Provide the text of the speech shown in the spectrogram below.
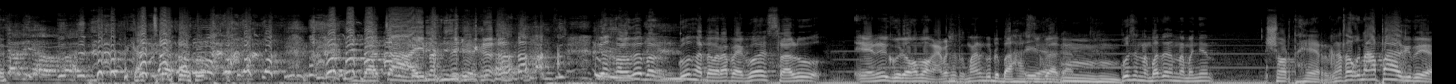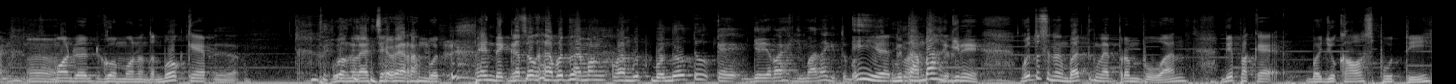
cari aman Dibacain anjing. Enggak kalau gue bang, gue nggak tahu kenapa ya. Gue selalu ya ini gue udah ngomong episode kemarin gue udah bahas juga kan. Mhm. Gue seneng banget yang namanya short hair. Nggak tahu kenapa gitu ya. Mau gue mau nonton bokep, Iya. Gue ngeliat cewek rambut pendek nggak tahu kenapa tuh. emang rambut bondol tuh kayak gairah gimana gitu bang Iya, ditambah gini, gue tuh seneng banget ngeliat perempuan dia pakai baju kaos putih,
